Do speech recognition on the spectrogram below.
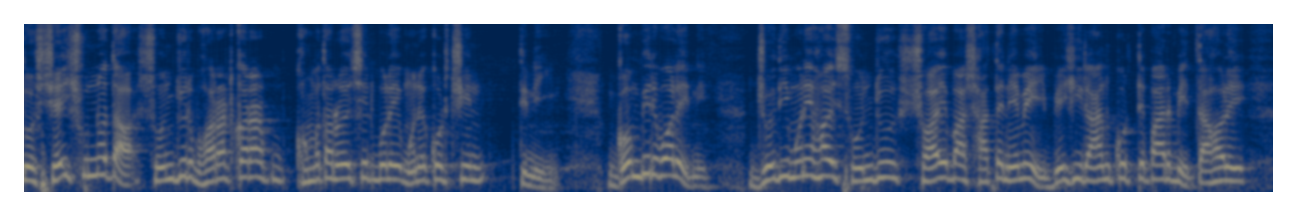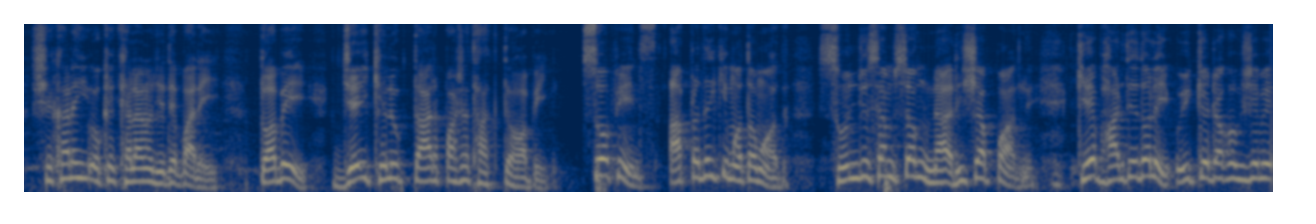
তো সেই শূন্যতা সঞ্জুর ভরাট করার ক্ষমতা রয়েছে বলে মনে করছেন তিনি। গম্ভীর বলেন, যদি মনে হয় সঞ্জু ছয় বা সাতে নেমেই বেশি রান করতে পারবে, তাহলে সেখানেই ওকে খেলানো যেতে পারে। তবে যেই খেলুক তার পাশে থাকতে হবে। সো ফ্রেন্ডস আপনাদের কি মতামত? সঞ্জু স্যামসং না ঋষভ পান কে ভারতীয় দলে উইকেট রক্ষক হিসেবে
